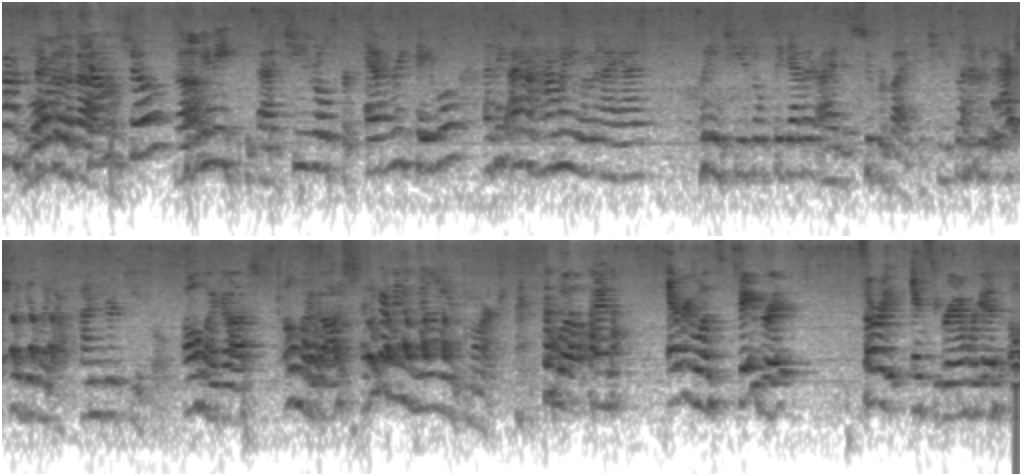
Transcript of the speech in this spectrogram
times. In More fact, than a talent show, Uh-huh. we made uh, cheese rolls for every table. I think, I don't know how many women I had putting cheese rolls together. I had to supervise the cheese rolls. We actually did like a 100 cheese rolls. Oh my gosh. Oh my gosh. I think I'm in the millionth mark. well, and everyone's favorite. Sorry, Instagram, we're getting a,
